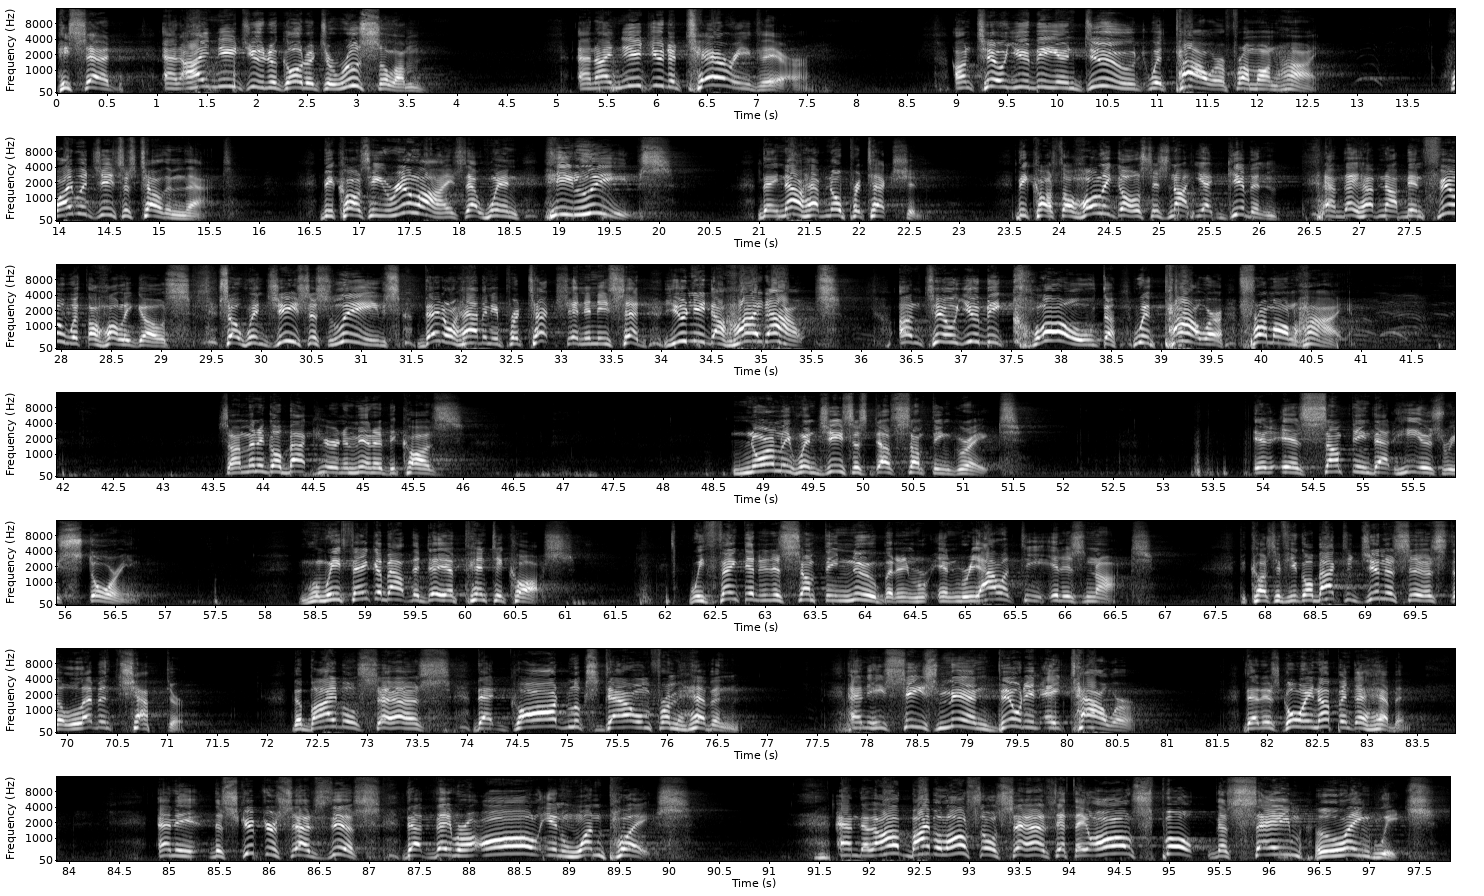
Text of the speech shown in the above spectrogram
He said, And I need you to go to Jerusalem, and I need you to tarry there until you be endued with power from on high. Why would Jesus tell them that? Because he realized that when he leaves, they now have no protection because the Holy Ghost is not yet given and they have not been filled with the Holy Ghost. So when Jesus leaves, they don't have any protection. And he said, You need to hide out until you be clothed with power from on high. So I'm going to go back here in a minute because Normally, when Jesus does something great, it is something that he is restoring. When we think about the day of Pentecost, we think that it is something new, but in, in reality, it is not. Because if you go back to Genesis, the 11th chapter, the Bible says that God looks down from heaven and he sees men building a tower that is going up into heaven. And he, the scripture says this that they were all in one place. And the Bible also says that they all spoke the same language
